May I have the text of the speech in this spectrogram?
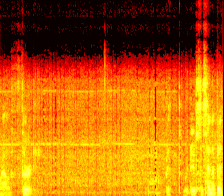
Around 30 bit, reduce in a bit.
